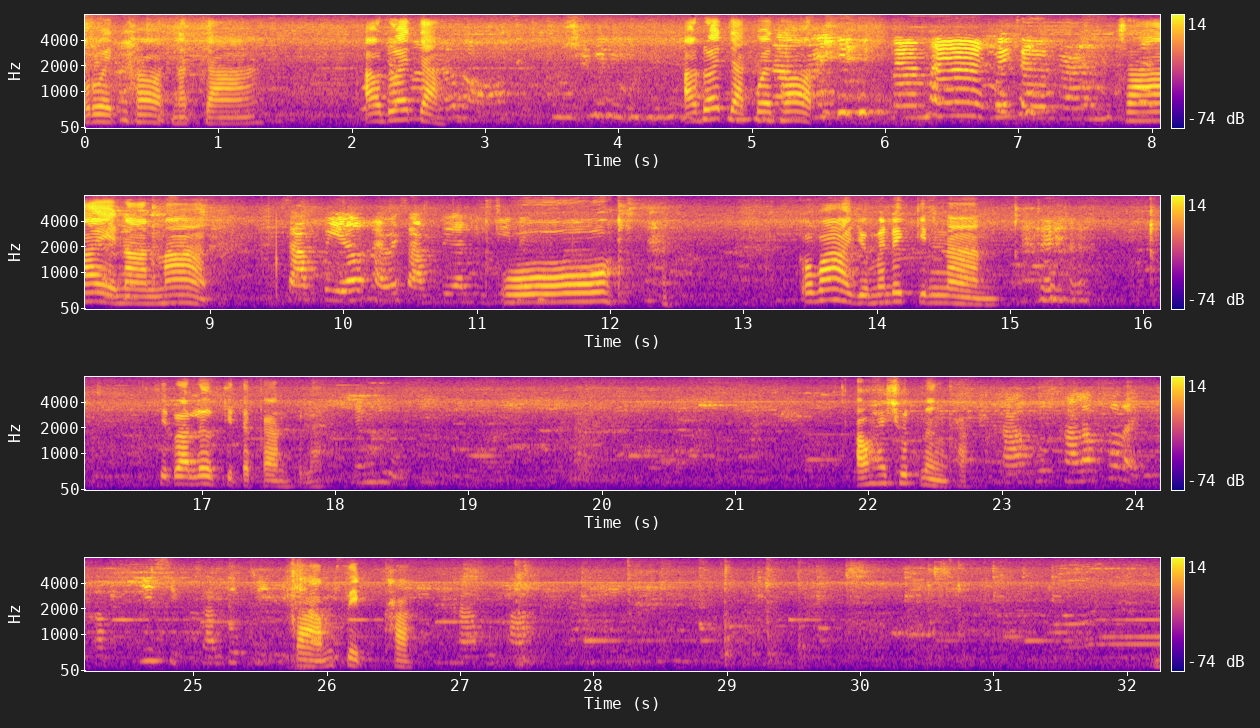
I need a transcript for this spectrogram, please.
กล้วยทอดนะจ๊ะ เอาด้วยจ้ะ เอาด้วยจ้ะกล้วยทอด นานมากไม่เจอกันใช่นานมาก สามปีแล้วหายไปสามเดือนอีกทีโอ้ก็ว่าอยู่ไม่ได้กินนาน คิดว่าเลิกกิจการไปแล้ว ยังอยู่ที่เอาให้ชุดหนึ่งค่ะ ครับลูกค้ารับเท่าไหร่ดีครับยี่สิบสามสิบสี่สิบสามสิบค่ะ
